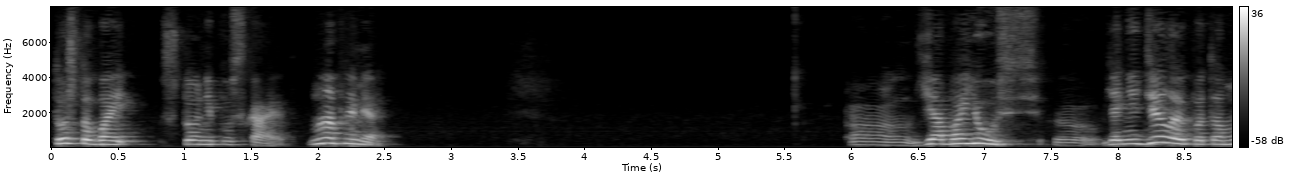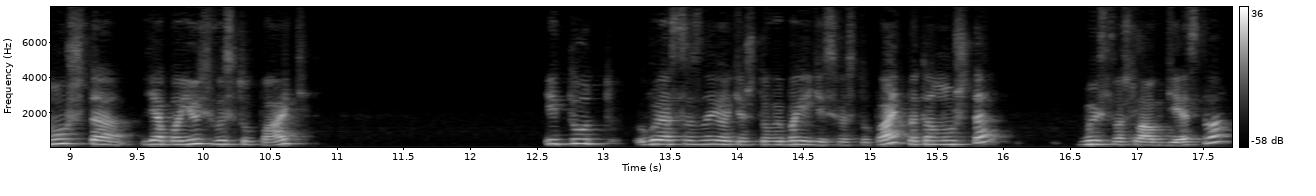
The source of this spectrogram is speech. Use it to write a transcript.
То, что, бо... что не пускает. Ну, например, э, я боюсь, э, я не делаю, потому что я боюсь выступать. И тут вы осознаете, что вы боитесь выступать, потому что мысль вошла в детство,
